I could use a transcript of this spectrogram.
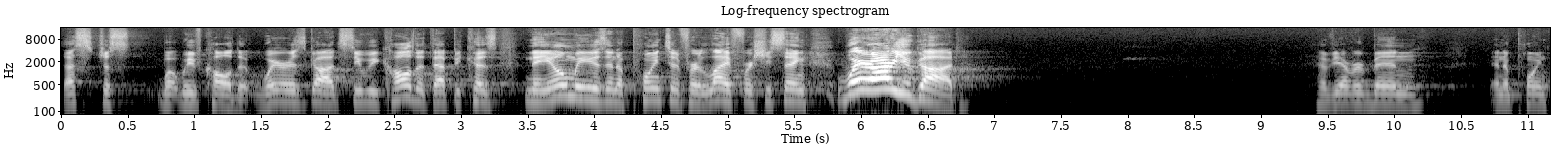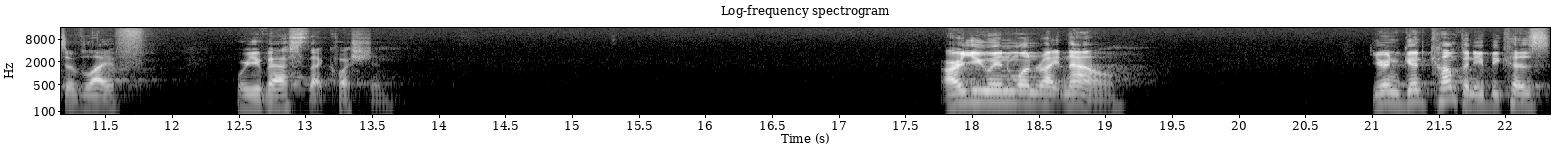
That's just what we've called it. Where is God? See, we called it that because Naomi is in a point of her life where she's saying, Where are you, God? Have you ever been in a point of life where you've asked that question? Are you in one right now? You're in good company because,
